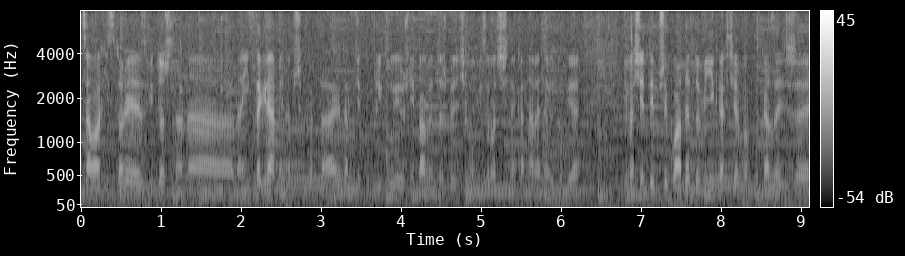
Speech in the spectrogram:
cała historia jest widoczna na, na Instagramie na przykład, tak? tam gdzie publikuje, już niebawem też będziecie mogli zobaczyć na kanale na YouTubie. I właśnie tym przykładem Dominika chciałem Wam pokazać, że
